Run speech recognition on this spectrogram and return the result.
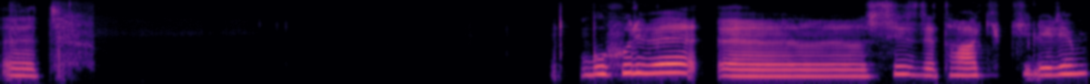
Evet. Bu Huri ve eee, siz de takipçilerim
